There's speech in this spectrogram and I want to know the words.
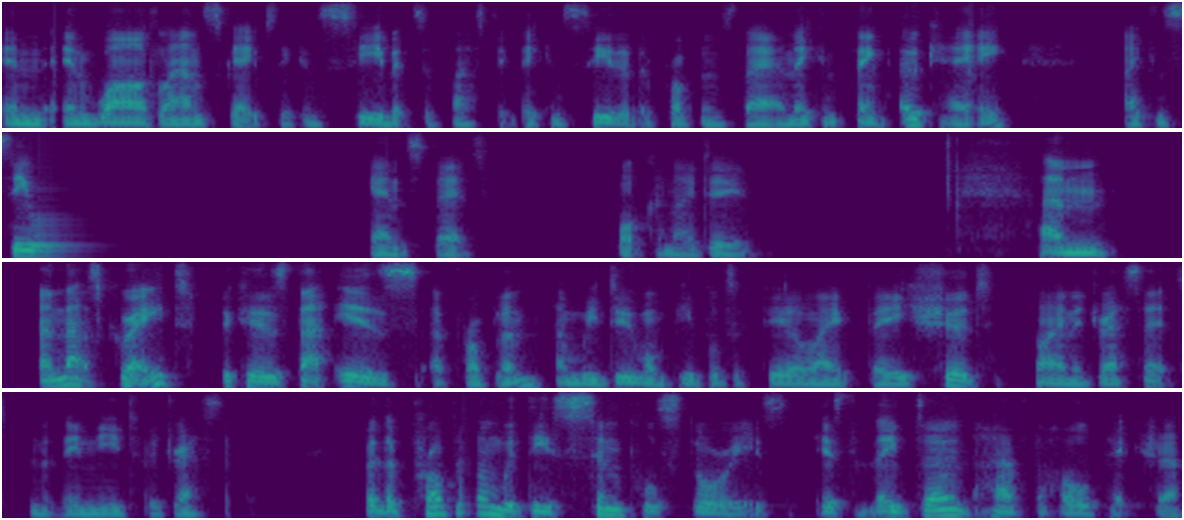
In, in wild landscapes, they can see bits of plastic. They can see that the problem's there and they can think, okay, I can see against it. What can I do? Um, and that's great because that is a problem and we do want people to feel like they should try and address it and that they need to address it but the problem with these simple stories is that they don't have the whole picture.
